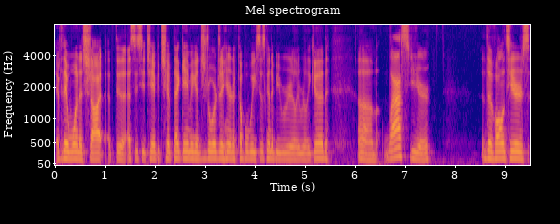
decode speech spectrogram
if they want a shot at the SEC championship. That game against Georgia here in a couple weeks is going to be really, really good. Um, last year, the Volunteers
